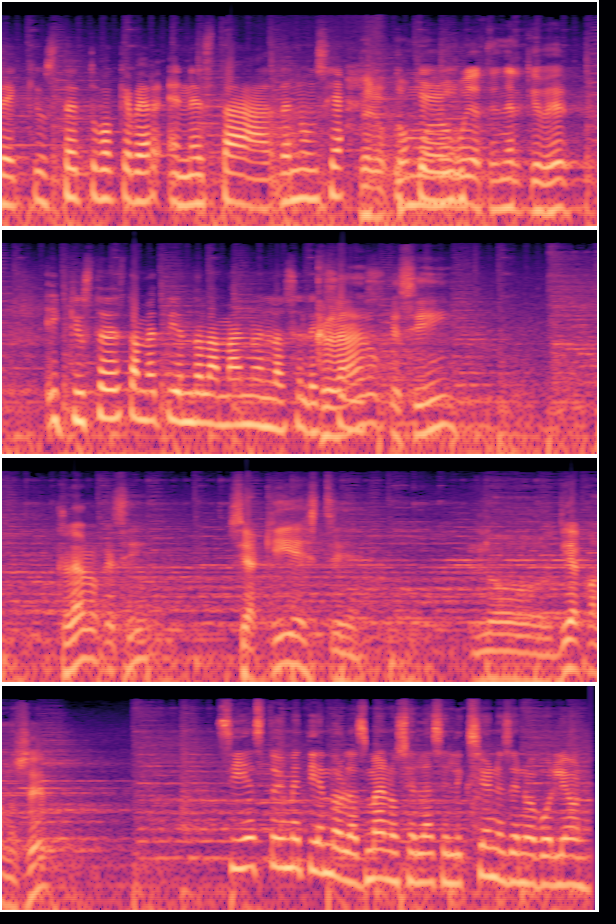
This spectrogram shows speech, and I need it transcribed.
de que usted tuvo que ver en esta denuncia. Pero ¿cómo que- no voy a tener que ver? Y que usted está metiendo la mano en las elecciones. Claro que sí. Claro que sí. Si aquí este lo di a conocer, Sí estoy metiendo las manos en las elecciones de Nuevo León,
